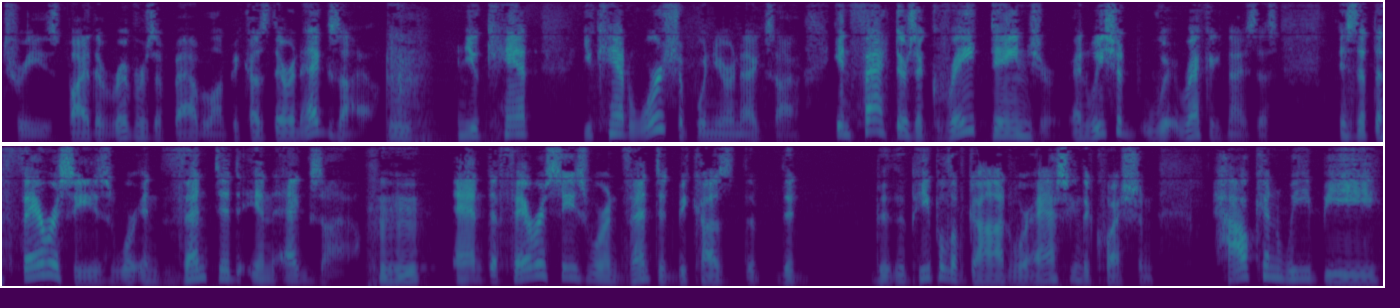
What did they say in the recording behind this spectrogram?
trees by the rivers of Babylon because they're in exile, Mm. and you can't you can't worship when you're in exile. In fact, there's a great danger, and we should w- recognize this: is that the Pharisees were invented in exile, Mm-hmm. and the Pharisees were invented because the the the, the people of God were asking the question, how can we be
